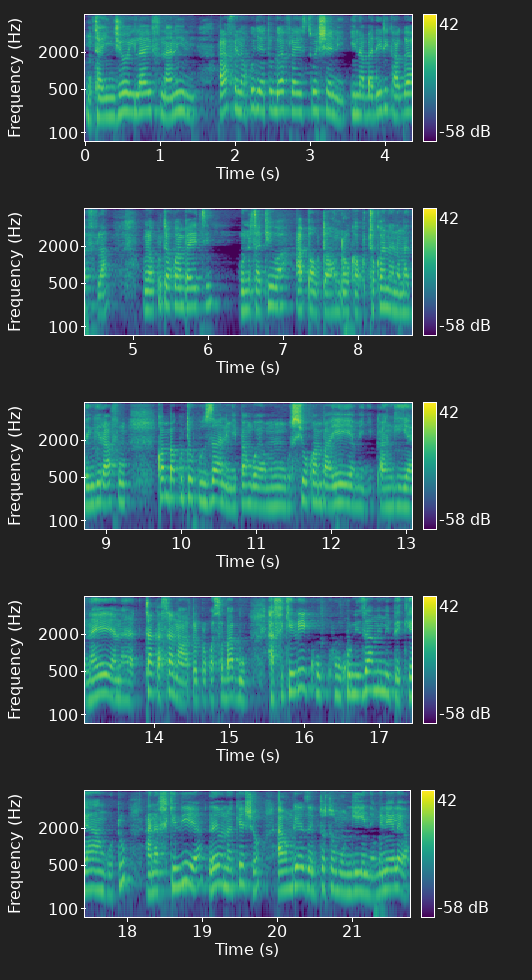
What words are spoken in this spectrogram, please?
nitaenjoy life na nini. Alafu inakuja tu ghafla situation inabadilika ghafla, unakuta kwamba eti unatakiwa hapa utaondoka kutokana na mazingira afu kwamba kuto kuzaa ni mipango ya Mungu sio kwamba yeye amejipangia na yeye anataka sana watoto kwa sababu hafikirii ku- ku- kunizaa mimi peke yangu tu anafikiria leo na kesho aongeze mtoto mwingine umenielewa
